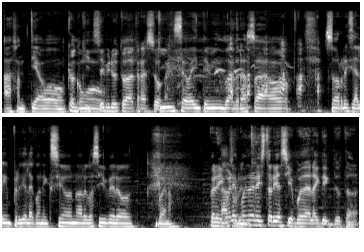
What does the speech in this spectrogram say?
a Santiago. Con como 15 minutos de atraso. 15 o 20 minutos atrasado. Sorry si alguien perdió la conexión o algo así, pero bueno. Pero igual es buena la historia, sí es buena la anécdota.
